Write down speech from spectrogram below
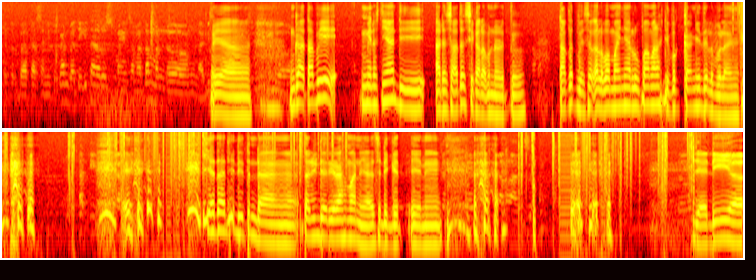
keterbatasan itu kan berarti kita harus main sama temen dong nggak bisa Iya. dong. Enggak tapi minusnya di ada satu sih kalau menurutku. Takut besok kalau pemainnya lupa malah dipegang gitu loh bolanya. Iya tadi ditendang. Tadi dari Rahman ya sedikit ini. jadi ya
